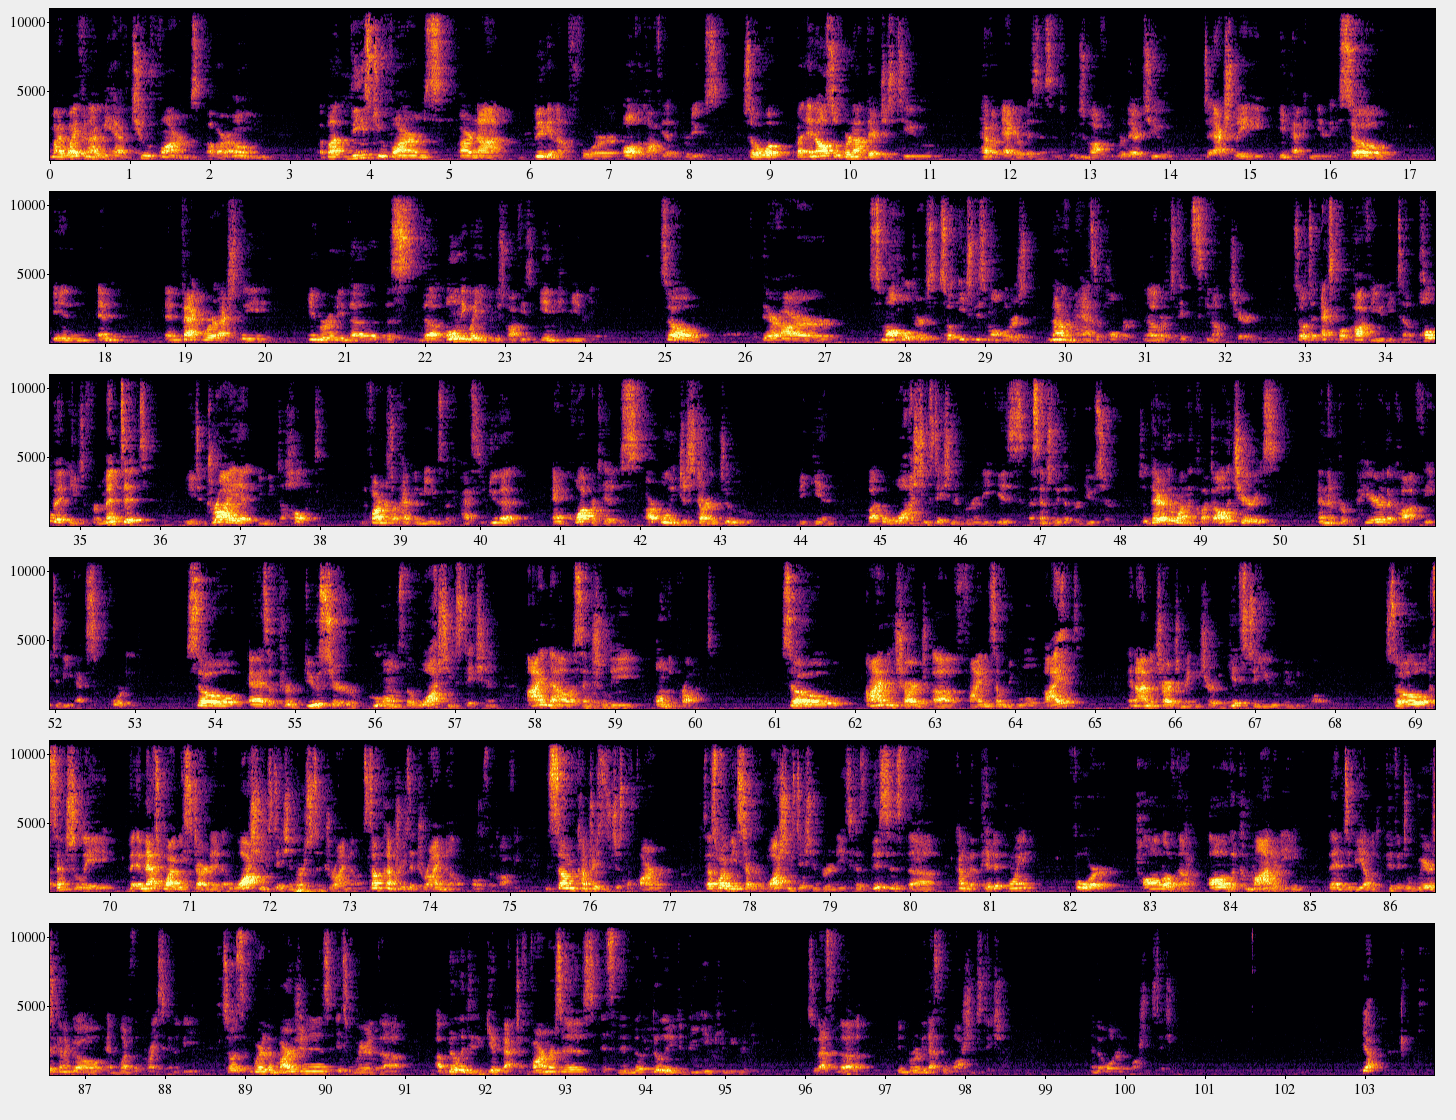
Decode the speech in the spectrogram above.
my wife and I, we have two farms of our own, but these two farms are not big enough for all the coffee that we produce. So what? But and also we're not there just to have an agribusiness and to produce coffee. We're there to to actually impact communities. So in and in fact we're actually in Burundi the the the only way you produce coffee is in community. So there are smallholders. So each of these smallholders, none of them has a pulper. In other words, take the skin off the cherry. So to export coffee, you need to pulp it, you need to ferment it, you need to dry it, you need to hull it. The farmers don't have the means, the capacity to do that, and cooperatives are only just starting to begin. But the washing station in Burundi is essentially the producer. So they're the one that collect all the cherries and then prepare the coffee to be exported. So as a producer who owns the washing station, I now essentially own the product. So I'm in charge of finding somebody who will buy it, and I'm in charge of making sure it gets to you in good quality. So essentially, and that's why we started a washing station versus a dry mill. In some countries, a dry mill owns the coffee. In some countries, it's just a farmer. So that's why we started a washing station in Burundi, because this is the kind of the pivot point for all of the all of the commodity then to be able to pivot to where's it going to go and what's the price going to be. So it's where the margin is, it's where the ability to give back to farmers is, it's the ability to be in community. So that's the, in Burundi, that's the washing station. And the owner of the washing station. Yeah.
